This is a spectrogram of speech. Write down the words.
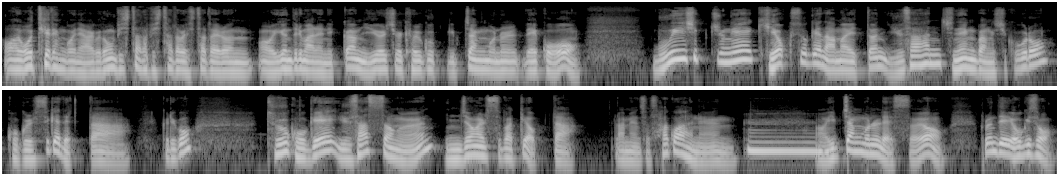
어, 어떻게 된 거냐. 이거 너무 비슷하다, 비슷하다, 비슷하다 이런 어, 의견들이 많으니까 유열 씨가 결국 입장문을 내고 무의식 중에 기억 속에 남아있던 유사한 진행 방식으로 곡을 쓰게 됐다. 그리고 두 곡의 유사성은 인정할 수밖에 없다. 라면서 사과하는 음. 어, 입장문을 냈어요. 그런데 여기서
